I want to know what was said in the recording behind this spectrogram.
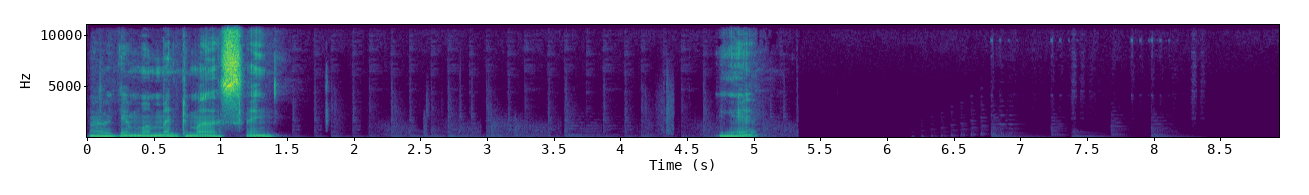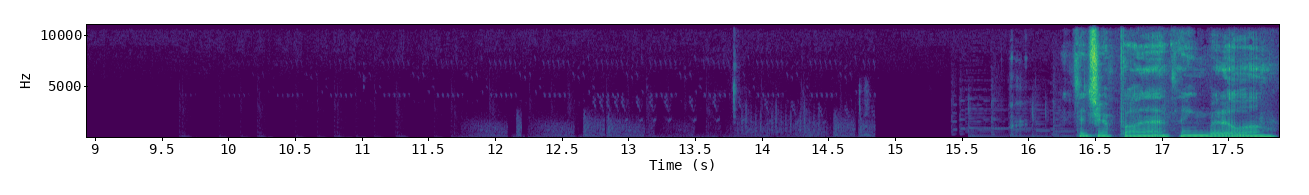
I'll get momentum on this thing. To jump on that thing, but it will.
